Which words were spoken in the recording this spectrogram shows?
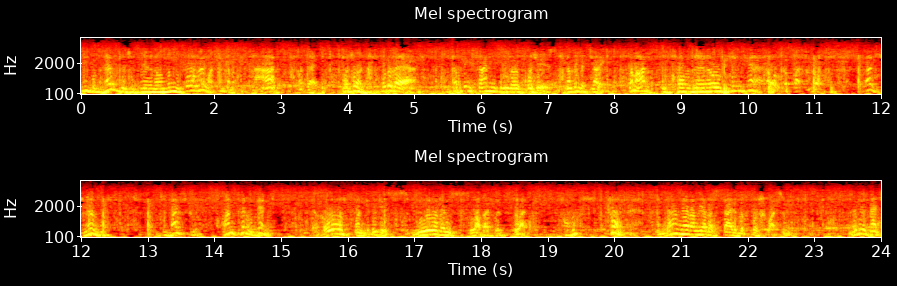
People have disappeared on them before that. Come on. Ah, what's that? What's that? Over there. Something shining through those bushes. Something metallic. Come on. It's probably an old tin cat. Oh, look, Watson, look. By Jove. It's a bicycle. One pedal bent. The whole front of it is smeared and slobbered with blood. Come. And down there on the other side of the bush, Watson, there is that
